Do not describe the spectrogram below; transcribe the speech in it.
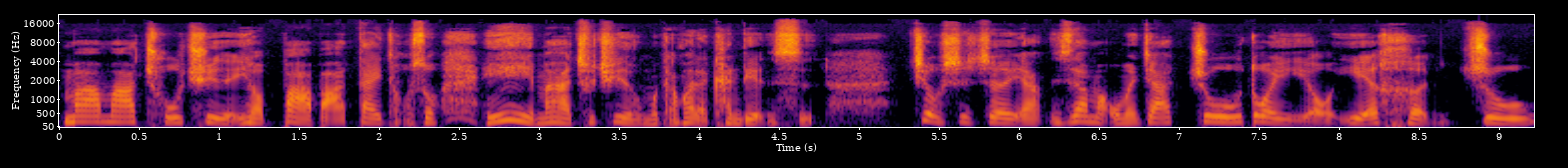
妈妈出去了以后，爸爸带头说：“诶，妈妈出去了，我们赶快来看电视。”就是这样，你知道吗？我们家猪队友也很猪，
